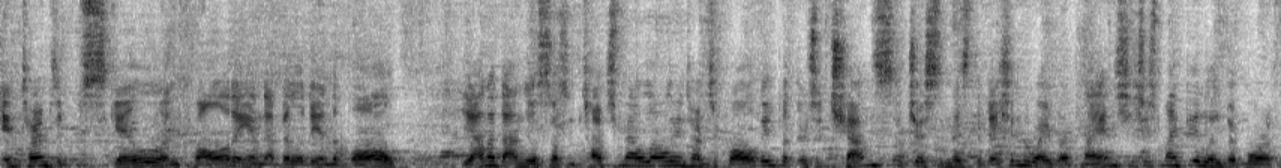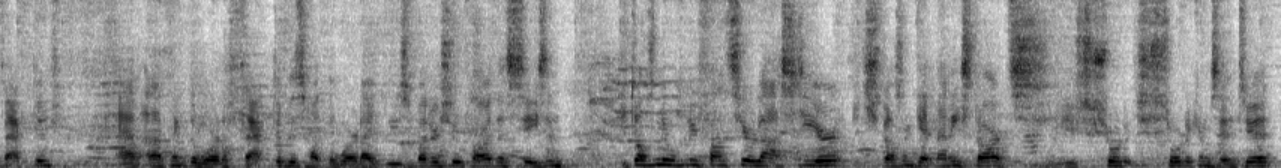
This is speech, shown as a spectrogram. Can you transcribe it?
in terms of skill and quality and ability in the ball, Yana Daniels doesn't touch Mel Lawley in terms of quality, but there's a chance that just in this division, the way we're playing, she just might be a little bit more effective. And I think the word effective is the word I'd use about her so far this season. He doesn't overly fancy her last year. She doesn't get many starts. He sort of, she sort of comes into it.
